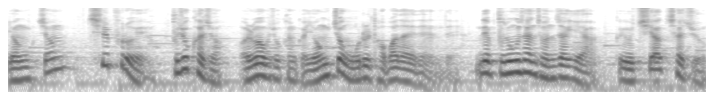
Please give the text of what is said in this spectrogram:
0.7%예요. 부족하죠. 얼마 부족합니까? 0.5를 더 받아야 되는데. 근데 부동산 전자계약 그리고 취약차주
